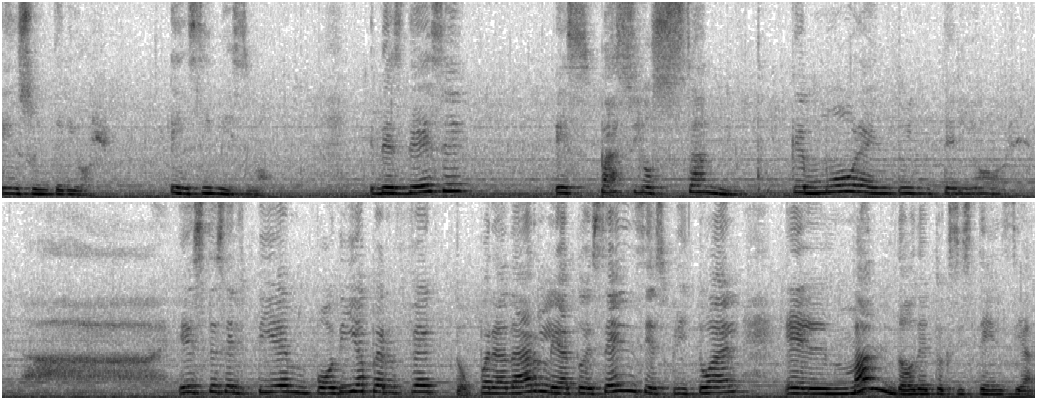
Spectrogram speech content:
en su interior, en sí mismo. Desde ese espacio santo que mora en tu interior. Este es el tiempo, día perfecto para darle a tu esencia espiritual el mando de tu existencia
